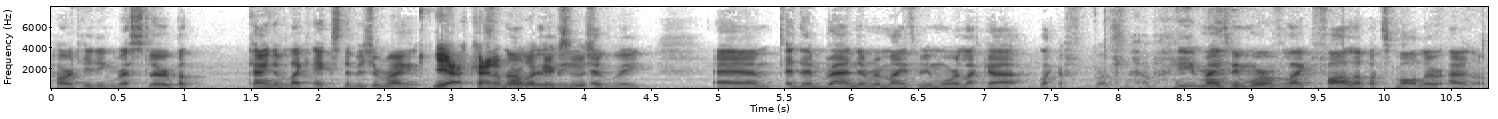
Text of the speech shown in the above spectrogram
hard hitting wrestler, but kind of like X division, right? Yeah, kind of more like really exhibition. heavyweight. Um, and then Brandon reminds me more like a like a he reminds me more of like Fala but smaller. I don't know.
